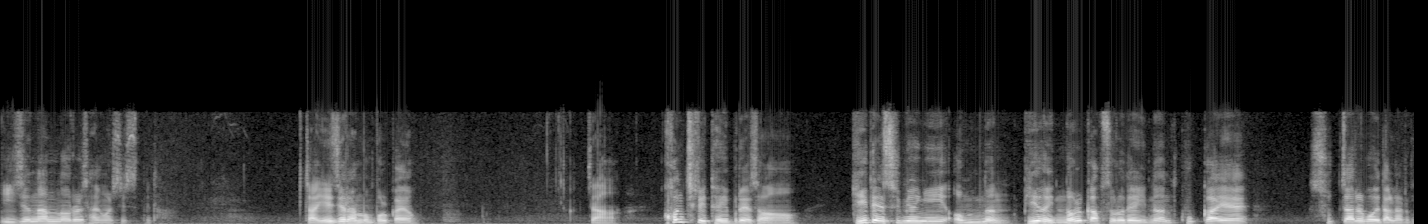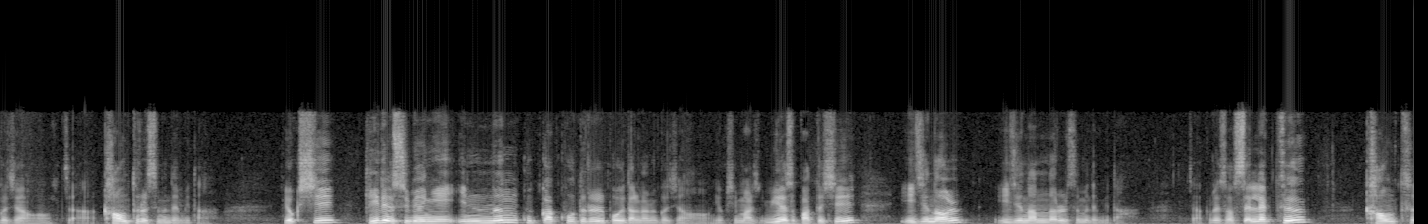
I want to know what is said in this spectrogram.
isNotNull을 사용할 수 있습니다. 자, 예제를 한번 볼까요? 자, 컨트리 테이블에서 기대 수명이 없는 비어있는 널 값으로 되어 있는 국가의 숫자를 보여달라는 거죠. 자, 카운트를 쓰면 됩니다. 역시 기대 수명이 있는 국가 코드를 보여달라는 거죠. 역시 말, 위에서 봤듯이 is null, is not null을 쓰면 됩니다. 자, 그래서 select, count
